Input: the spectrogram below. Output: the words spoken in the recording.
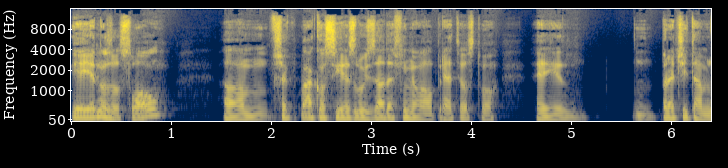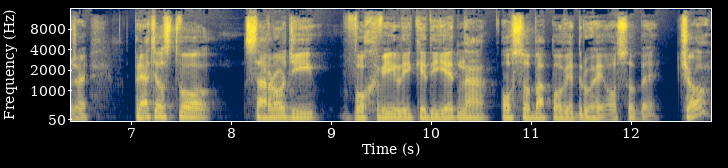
je jedno zo slov, um, však ako C.S. Lewis zadefinoval priateľstvo. Hej, prečítam, že priateľstvo sa rodí vo chvíli, kedy jedna osoba povie druhej osobe. Čo?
